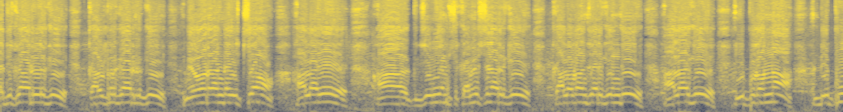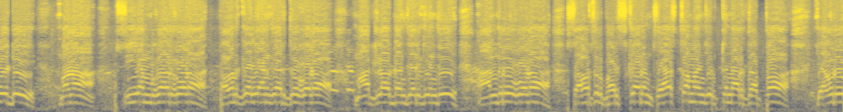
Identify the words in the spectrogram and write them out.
అధికారులకి కలెక్టర్ గారికి మెమోరాండా ఇచ్చాం. అలాగే ఆ జీవీఎంసీ కమిషనర్కి కలవడం జరిగింది. అలాగే ఇప్పుడున్న డిప్యూటీ మన సీఎం గారు కూడా పవన్ కళ్యాణ్ గారితో కూడా మాట్లాడడం జరిగింది. అందరూ కూడా సమస్యలు పరిష్కారం చేస్తామని చెప్తున్నారు తప్ప ఎవరు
